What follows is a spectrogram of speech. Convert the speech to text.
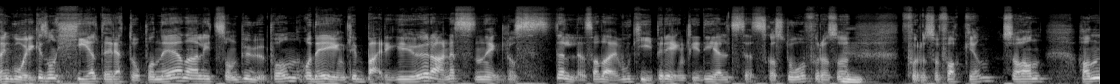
den går ikke sånn helt rett opp og ned, det er litt sånn bue på den. Og det egentlig Berget gjør, er nesten egentlig å stelle seg der hvor keeper egentlig ideelt sett skal stå for å, så, mm. for å så fakke igjen. Så han, han,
